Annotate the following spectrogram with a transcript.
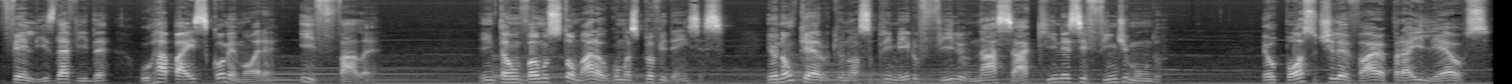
Feliz da vida, o rapaz comemora e fala: Então vamos tomar algumas providências. Eu não quero que o nosso primeiro filho nasça aqui nesse fim de mundo. Eu posso te levar para Ilhéus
